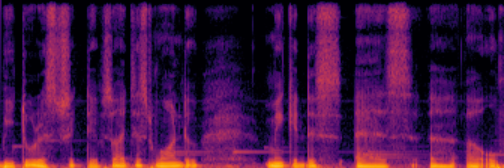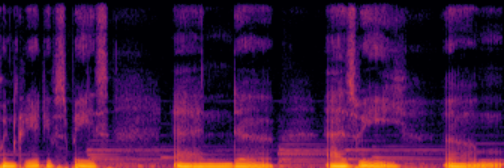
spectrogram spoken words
be too restrictive. So I just want to make it this as a, a open creative space, and uh, as we um,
